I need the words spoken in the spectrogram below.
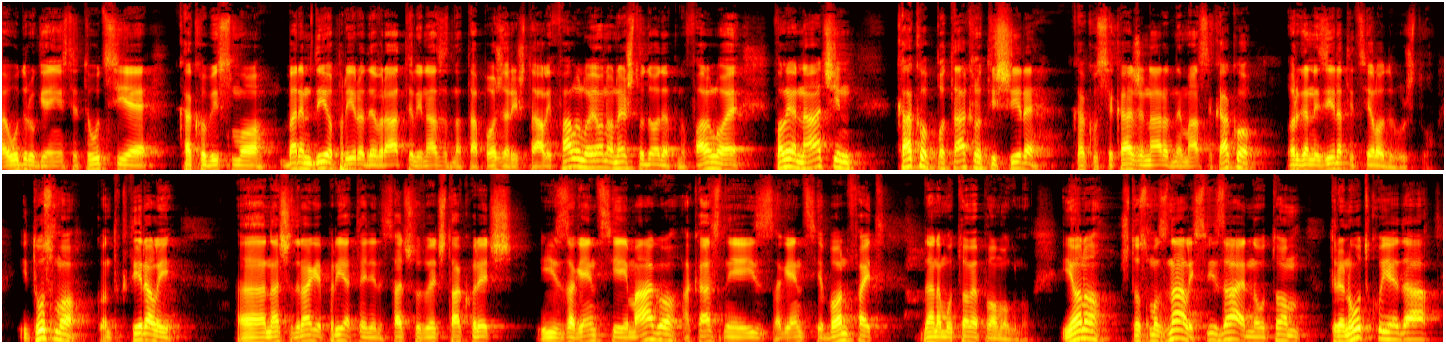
udruge i institucije kako bismo barem dio prirode vratili nazad na ta požarišta, ali falilo je ono nešto dodatno. Falilo je, falio je način kako potaknuti šire, kako se kaže, narodne mase, kako organizirati cijelo društvo. I tu smo kontaktirali uh, naše drage prijatelje, sad ću već tako reći, iz agencije Imago, a kasnije iz agencije Bonfight, da nam u tome pomognu. I ono što smo znali svi zajedno u tom trenutku je da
